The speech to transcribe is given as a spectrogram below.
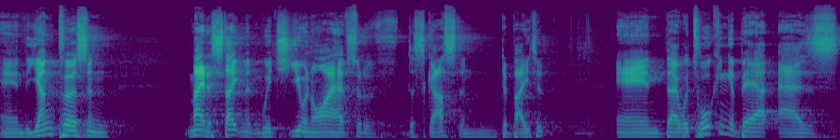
and the young person made a statement which you and I have sort of discussed and debated. And they were talking about as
